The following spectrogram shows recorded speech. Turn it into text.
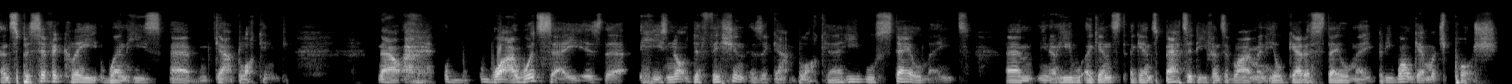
and specifically when he's um, gap blocking. Now, what I would say is that he's not deficient as a gap blocker. He will stalemate. Um, you know, he against against better defensive linemen, he'll get a stalemate, but he won't get much push.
